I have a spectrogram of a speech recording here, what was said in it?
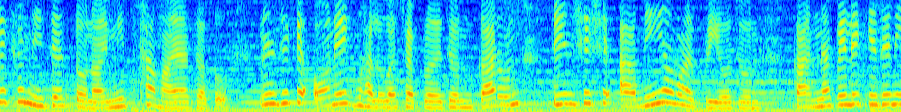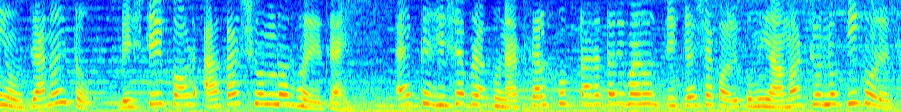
কিছু নিজের তো নয়, মিথ্যা মায়া যত। নিজেকে অনেক ভালোবাসা প্রয়োজন, কারণ দিন শেষে আমিই আমার প্রিয়জন। কান্না পেলে কেঁদে নিও, জানোই তো বৃষ্টির পর আকাশ সুন্দর হয়ে যায়। একটা হিসাব রাখুন, আজকাল খুব তাড়াতাড়ি মানুষ জিজ্ঞাসা করে, তুমি আমার জন্য কি করেছ?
